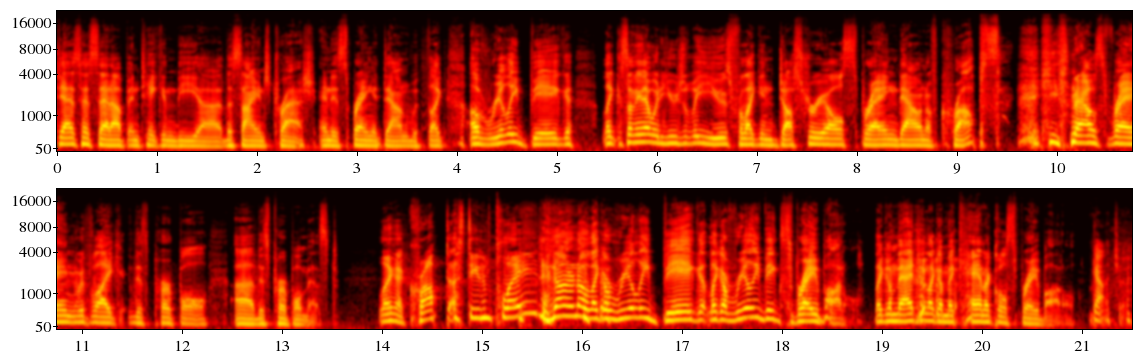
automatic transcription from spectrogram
Dez has set up and taken the uh, the science trash and is spraying it down with like a really big like something that would usually be used for like industrial spraying down of crops. He's now spraying with like this purple uh this purple mist Like a crop dusting plane? no, no, no, like a really big, like a really big spray bottle. Like imagine like a mechanical spray bottle. Gotcha.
